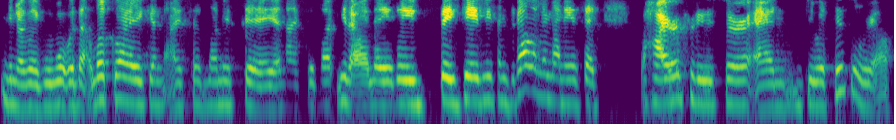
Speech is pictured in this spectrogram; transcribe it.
you know, like, well, what would that look like? And I said, let me see. And I said, let, you know, and they, they, they gave me some development money and said, hire a producer and do a sizzle reel.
